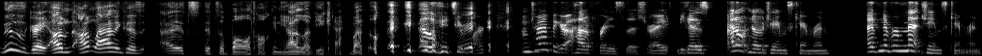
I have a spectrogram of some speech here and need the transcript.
This is great. I'm I'm laughing because it's it's a ball talking to you. I love you, Cat. By the way. I love you too, Mark. I'm trying to figure out how to phrase this, right? Because I don't know James Cameron. I've never met James Cameron.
